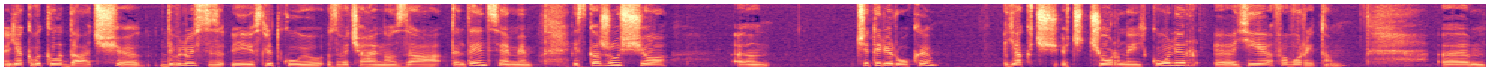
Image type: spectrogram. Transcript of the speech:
як викладач е, дивлюсь і слідкую, звичайно, за тенденціями, і скажу, що е, чотири роки як чорний колір е, є фаворитом. Ем,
